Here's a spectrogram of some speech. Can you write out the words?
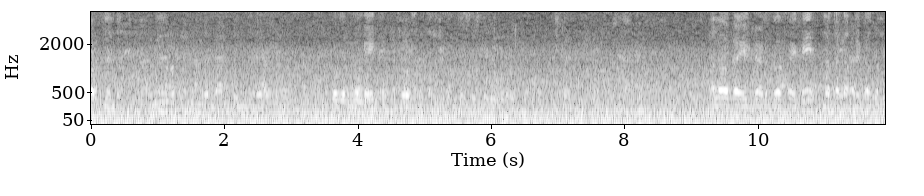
వర్క్లు ఎంత ఉంది. ఒక ఎయిట్ ఫిఫ్టీ క్రోర్స్ ఉంటుంది మళ్ళీ ఒక ఎయిట్ హండ్రెడ్ క్రోర్స్ అయితే మొత్తం కంప్లీట్ అవుతుంది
